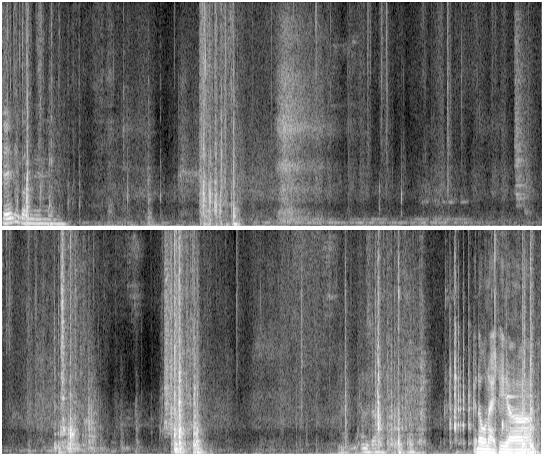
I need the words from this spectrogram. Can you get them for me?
Thế thì còn Cái đầu này thì uh,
